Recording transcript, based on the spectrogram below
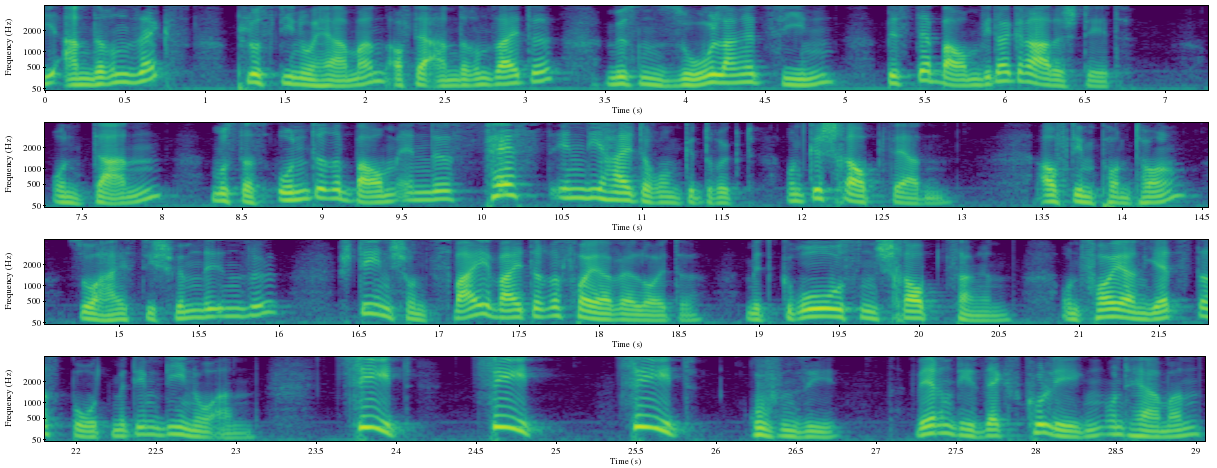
Die anderen sechs plus Dino Hermann auf der anderen Seite müssen so lange ziehen, bis der Baum wieder gerade steht. Und dann muss das untere Baumende fest in die Halterung gedrückt und geschraubt werden. Auf dem Ponton, so heißt die schwimmende Insel, stehen schon zwei weitere Feuerwehrleute mit großen Schraubzangen und feuern jetzt das Boot mit dem Dino an. Zieht, zieht, zieht, rufen sie, während die sechs Kollegen und Hermann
